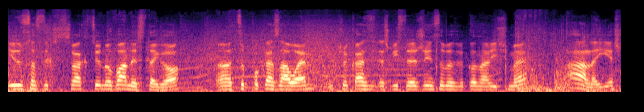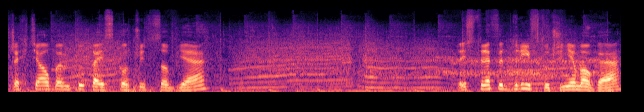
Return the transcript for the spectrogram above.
jest usatysfakcjonowany z tego, e, co pokazałem. I przy okazji też listę życzeń sobie wykonaliśmy. Ale jeszcze chciałbym tutaj skoczyć sobie. Tej strefy driftu, czy nie mogę?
